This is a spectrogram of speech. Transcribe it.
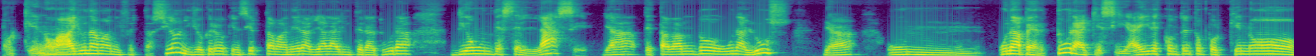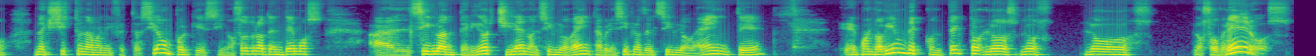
porque no hay una manifestación y yo creo que en cierta manera ya la literatura dio un desenlace, ya te está dando una luz, ya una apertura, que si hay descontento, ¿por qué no, no existe una manifestación? Porque si nosotros atendemos al siglo anterior chileno, al siglo XX, a principios del siglo XX, eh, cuando había un descontento, los, los, los, los obreros,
